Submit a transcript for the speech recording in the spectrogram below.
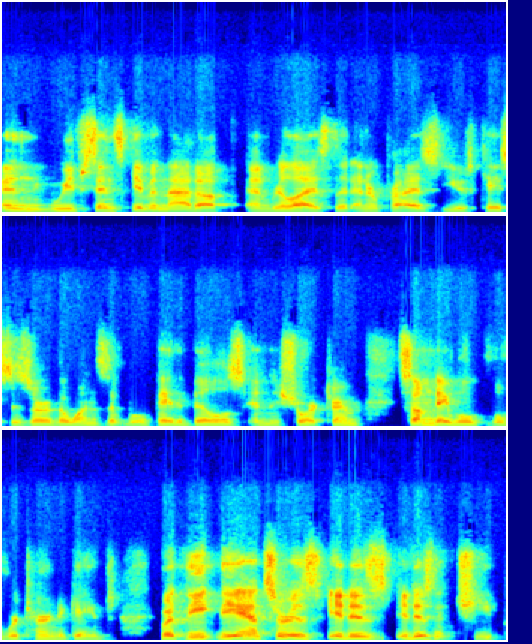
and we've since given that up and realized that enterprise use cases are the ones that will pay the bills in the short term. Someday we'll, we'll return to games. But the, the answer is it, is it isn't cheap.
